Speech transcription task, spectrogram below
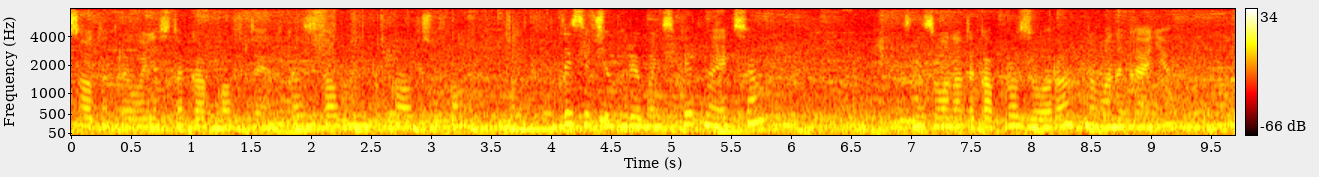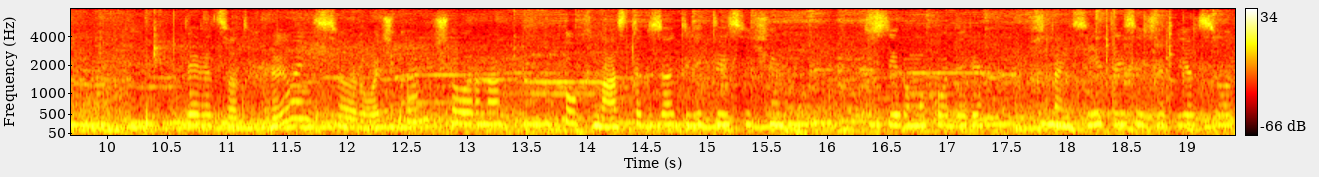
700 гривень ось така ковтинка з довгим рукавчиком. 1000 гривень спідниця. Знизу вона така прозора на манекені. 900 гривень, сорочка чорна, пухнастик за 2000 в сірому кольорі, штанці 1500,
